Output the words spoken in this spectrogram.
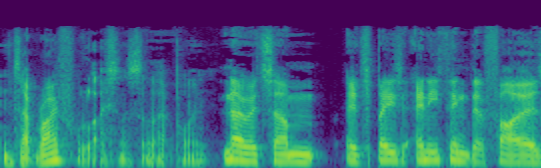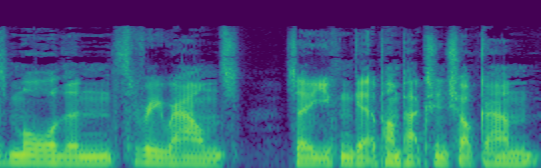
is that rifle license at that point? No, it's um, it's basic anything that fires more than three rounds. So you can get a pump action shotgun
